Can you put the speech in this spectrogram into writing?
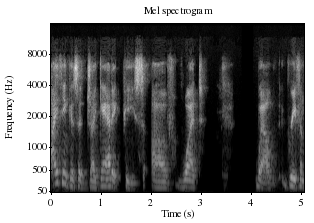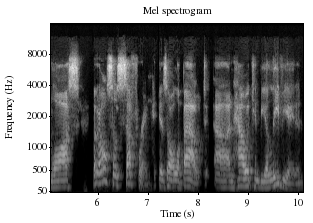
I think is a gigantic piece of what, well, grief and loss, but also suffering is all about, uh, and how it can be alleviated,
